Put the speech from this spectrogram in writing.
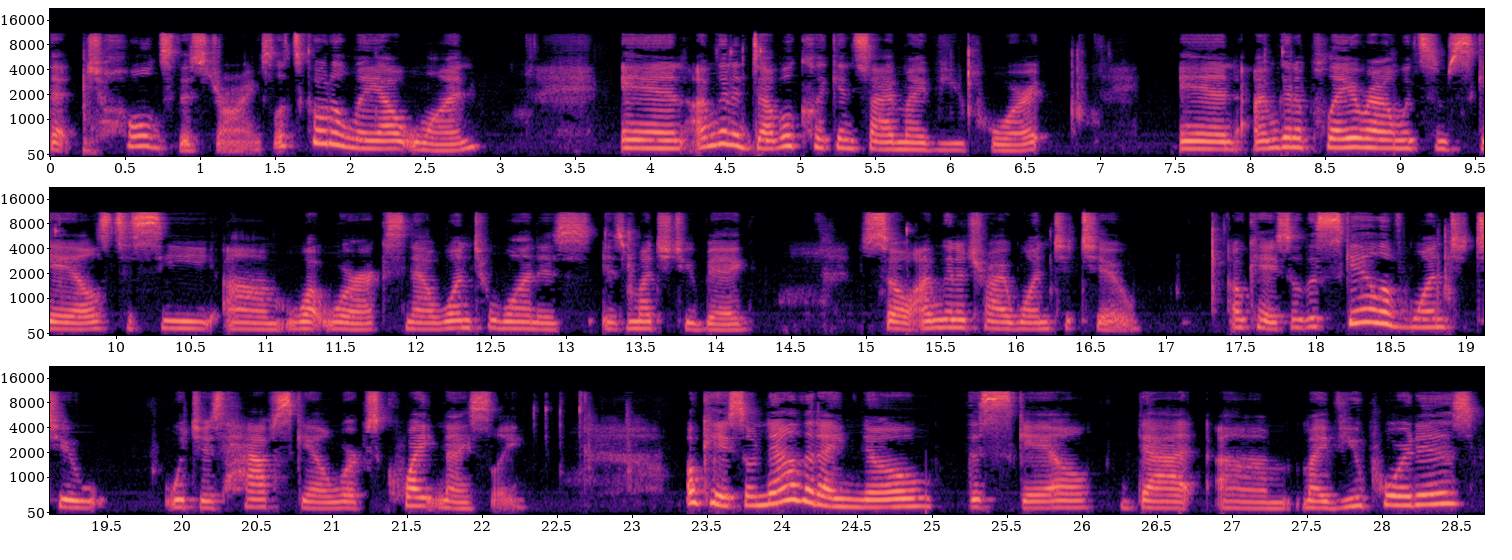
that holds this drawing. So let's go to Layout 1 and I'm going to double click inside my viewport and I'm going to play around with some scales to see um, what works. Now one to one is, is much too big so I'm going to try 1 to 2. Okay so the scale of 1 to 2 which is half scale works quite nicely. Okay so now that I know the scale that um, my viewport is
